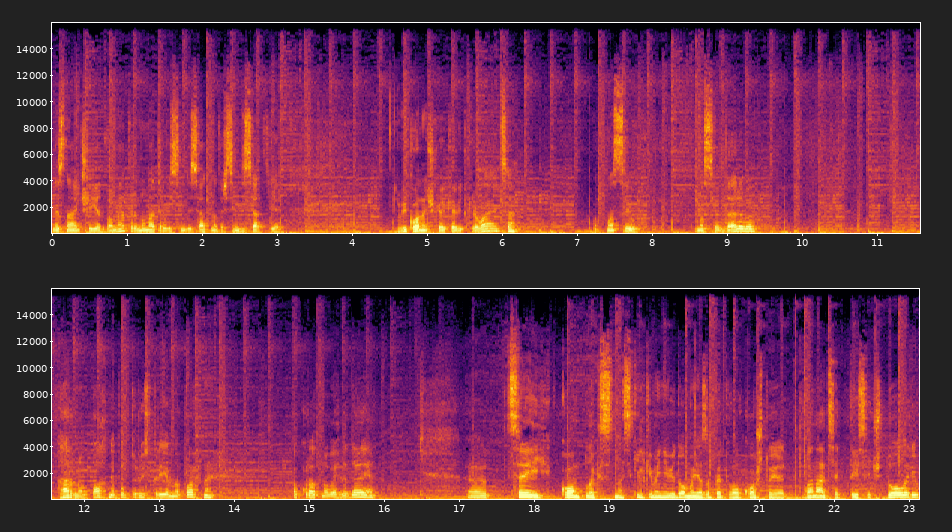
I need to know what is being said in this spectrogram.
не знаю, чи є 2 метри, ну метр 80, метр 70 є. Віконечко, яке відкривається. От масив, масив дерева. Гарно пахне, повторюсь, приємно пахне. Акуратно виглядає. Е, Цей комплекс, наскільки мені відомо, я запитував, коштує 12 тисяч доларів.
